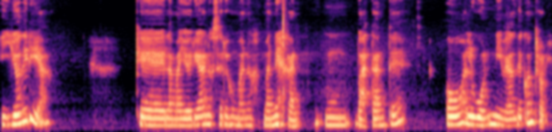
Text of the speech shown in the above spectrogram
Y yo diría que la mayoría de los seres humanos manejan bastante o algún nivel de control.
